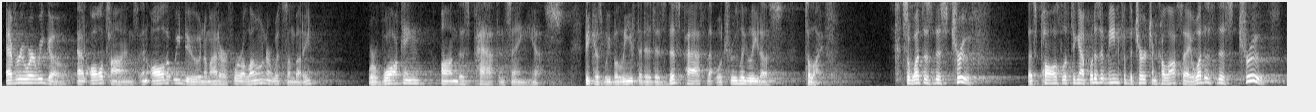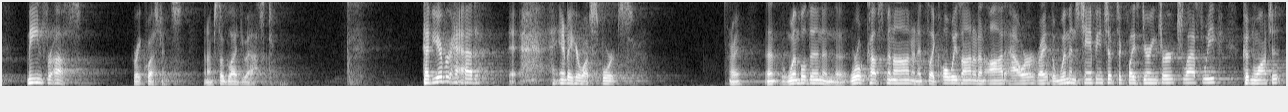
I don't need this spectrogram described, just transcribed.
Everywhere we go, at all times, and all that we do, no matter if we're alone or with somebody, we're walking on this path and saying yes, because we believe that it is this path that will truly lead us to life. So, what does this truth that Paul's lifting up, what does it mean for the church in Colossae? What does this truth mean for us? Great questions, and I'm so glad you asked. Have you ever had anybody here watch sports? Right? And Wimbledon and the World Cup's been on, and it's like always on at an odd hour, right? The women's championship took place during church last week. Couldn't watch it.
